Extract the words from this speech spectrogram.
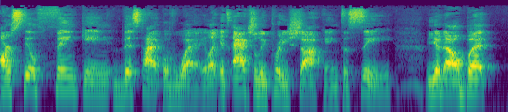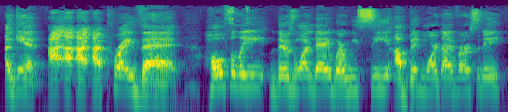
are still thinking this type of way. Like it's actually pretty shocking to see, you know. But again, I I, I pray that hopefully there's one day where we see a bit more diversity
